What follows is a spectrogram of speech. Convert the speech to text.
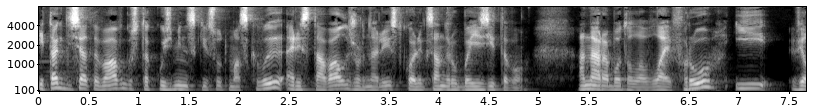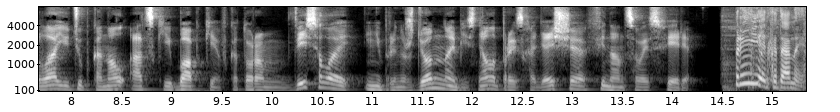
Итак, 10 августа Кузьминский суд Москвы арестовал журналистку Александру Боязитову. Она работала в Life.ru и вела YouTube-канал «Адские бабки», в котором весело и непринужденно объясняла происходящее в финансовой сфере. Привет, катаны!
